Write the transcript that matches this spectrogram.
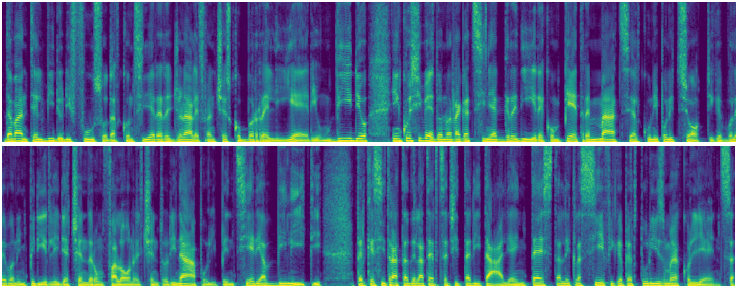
davanti al video diffuso dal consigliere regionale Francesco Borrelli ieri, un video in cui si vedono ragazzini aggredire con pietre e mazze alcuni poliziotti che volevano impedirgli di accendere un falò nel centro di Napoli, pensieri avviliti, perché si tratta della terza città d'Italia in testa alle classifiche per turismo e accoglienza,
